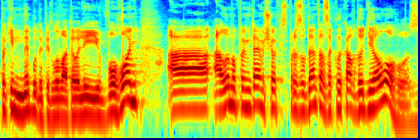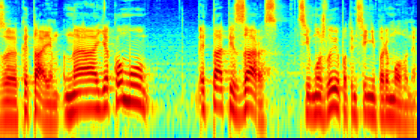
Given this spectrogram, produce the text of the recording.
Пекін не буде підливати олії в вогонь. А, але ми пам'ятаємо, що офіс президента закликав до діалогу з Китаєм. На якому етапі зараз ці можливі потенційні перемовини?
